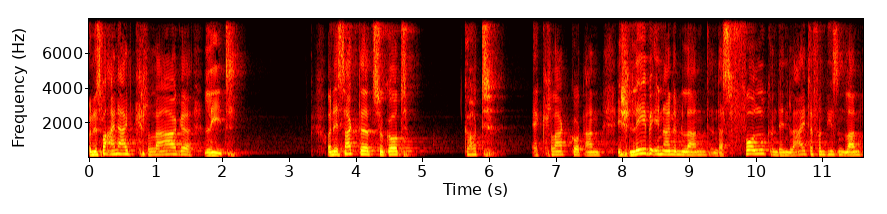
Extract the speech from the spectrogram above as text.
Und es war eine Art Klagelied. Und er sagte zu Gott, Gott, er klagt Gott an, ich lebe in einem Land und das Volk und den Leiter von diesem Land,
